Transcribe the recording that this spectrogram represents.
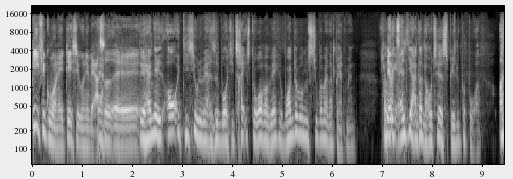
B-figurerne i DC-universet. Ja. Øh, Det handlede et år i DC-universet, hvor de tre store var væk. Wonder Woman, Superman og Batman. Så fik alle de andre lov til at spille på bordet. Og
